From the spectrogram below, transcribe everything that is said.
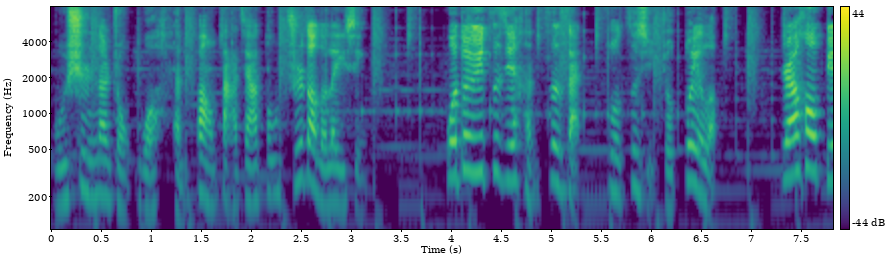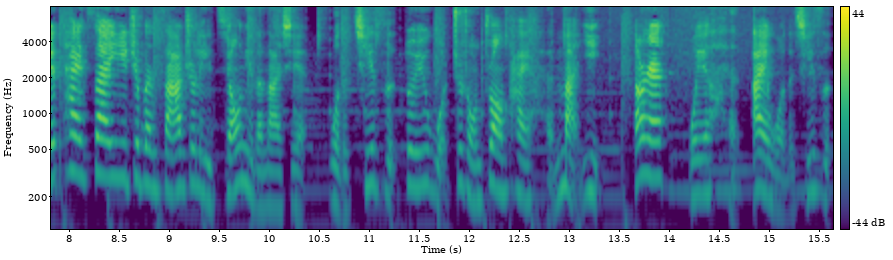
不是那种我很棒，大家都知道的类型。我对于自己很自在，做自己就对了。”然后别太在意这本杂志里教你的那些。我的妻子对于我这种状态很满意，当然我也很爱我的妻子。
